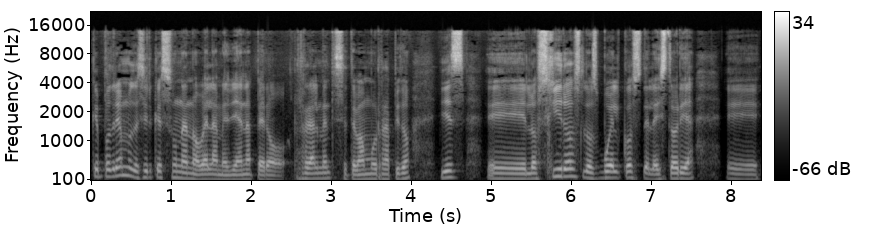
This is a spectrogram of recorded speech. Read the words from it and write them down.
que podríamos decir que es una novela mediana, pero realmente se te va muy rápido, y es eh, los giros, los vuelcos de la historia eh,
